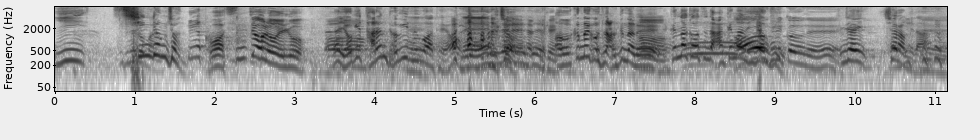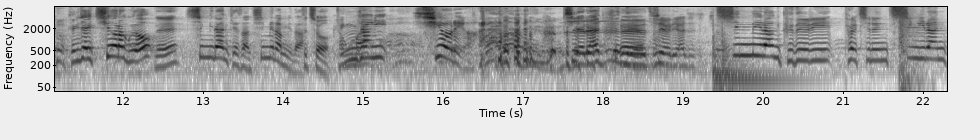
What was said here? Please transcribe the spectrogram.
이 신경전. 와 진짜 어려워 이거. 나 여기 다른 벽이 있는 것 같아요 네, 그렇죠. 아 이거 끝날 것 같은데 안 끝나네. 끝날 것 같은데 안 끝나는 이 아, 경기 그러니까요, 네. 굉장히 치열합니다 굉장히 치열하고요 네, 친밀한 계산 친밀합니다 그렇죠. 굉장히 치열해요. 치열하죠. 치열이 아주 진짜. 친밀한 그들이 펼치는 치밀한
